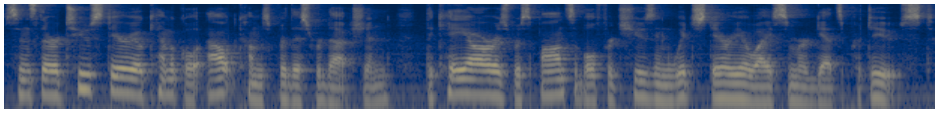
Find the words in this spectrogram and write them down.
Since there are two stereochemical outcomes for this reduction, the Kr is responsible for choosing which stereoisomer gets produced.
